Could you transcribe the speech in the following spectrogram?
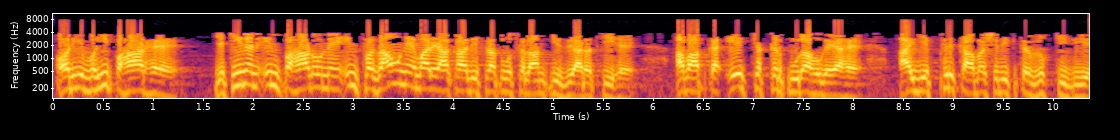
اور یہ وہی پہاڑ ہے، یقیناً ان پہاڑوں نے، ان فضاؤں نے ہمارے آقا علیہ السلاط والسلام کی زیارت کی ہے۔ اب آپ کا ایک چکر پورا ہو گیا ہے۔ آئیے پھر کعبہ شریف کی طرف رخ کیجیے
